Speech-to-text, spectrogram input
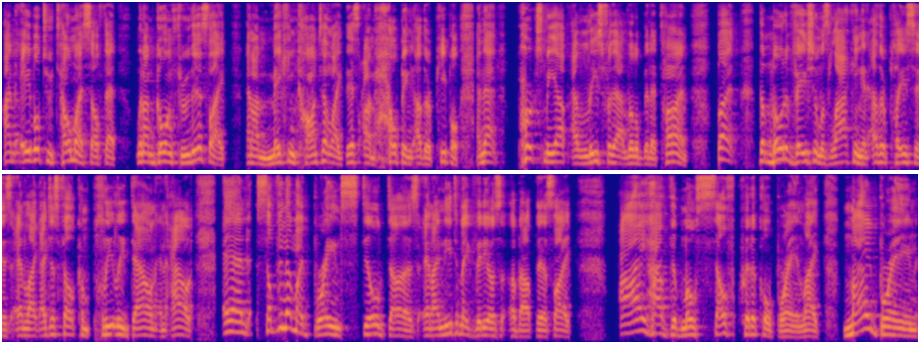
I'm able to tell myself that when I'm going through this, like, and I'm making content like this, I'm helping other people. And that perks me up at least for that little bit of time. But the motivation was lacking in other places and like I just felt completely down and out. And something that my brain still does, and I need to make videos about this, like I have the most self-critical brain. Like my brain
